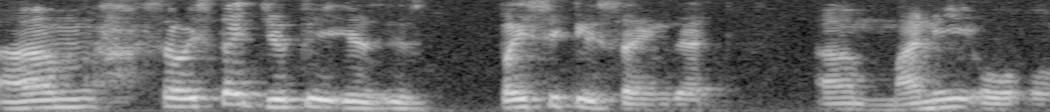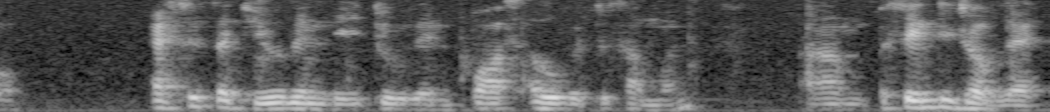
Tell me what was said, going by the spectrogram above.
um, so estate duty is, is basically saying that um, money or, or assets that you then need to then pass over to someone, um, percentage of that,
